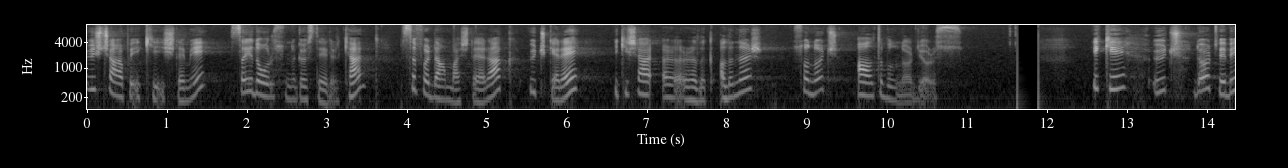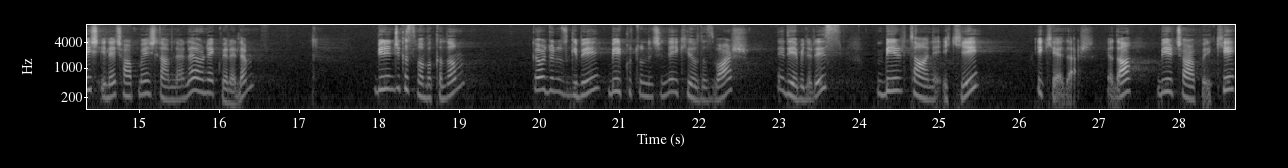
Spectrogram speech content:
3 çarpı 2 işlemi sayı doğrusunda gösterilirken sıfırdan başlayarak 3 kere ikişer aralık alınır. Sonuç 6 bulunur diyoruz. 2, 3, 4 ve 5 ile çarpma işlemlerine örnek verelim. Birinci kısma bakalım. Gördüğünüz gibi bir kutunun içinde iki yıldız var. Ne diyebiliriz? Bir tane 2, 2 eder. Ya da 1 çarpı 2,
